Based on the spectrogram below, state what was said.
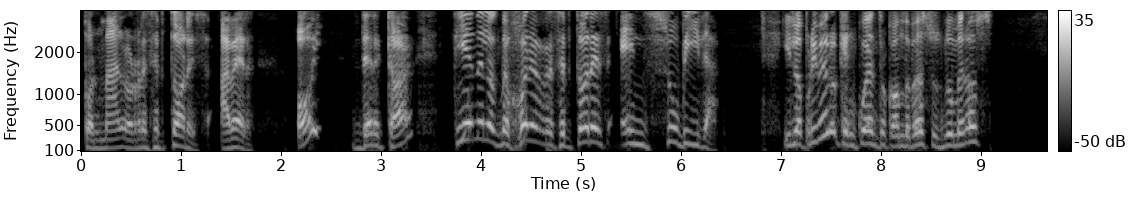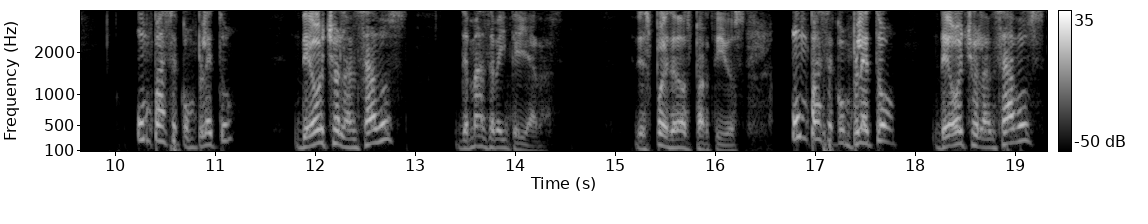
con malos receptores. A ver, hoy Derek Carr tiene los mejores receptores en su vida. Y lo primero que encuentro cuando veo sus números, un pase completo de 8 lanzados de más de 20 yardas. Después de dos partidos. Un pase completo de 8 lanzados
